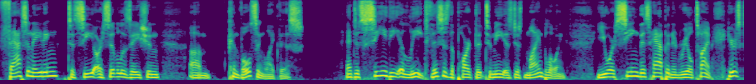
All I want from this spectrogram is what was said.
fascinating to see our civilization um, convulsing like this. And to see the elite, this is the part that to me is just mind blowing. You are seeing this happen in real time. Here's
